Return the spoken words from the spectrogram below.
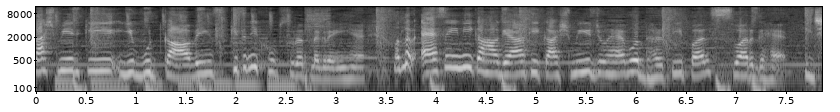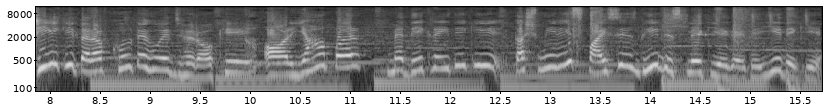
कश्मीर की ये वुड कार्विंग्स कितनी खूबसूरत लग रही हैं। मतलब ऐसे ही नहीं कहा गया कि कश्मीर जो है वो धरती पर स्वर्ग है। झील की तरफ़ खुलते हुए झरोखे और यहाँ पर मैं देख रही थी कि कश्मीरी स्पाइसेस भी डिस्प्ले किए गए थे। ये देखिए,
